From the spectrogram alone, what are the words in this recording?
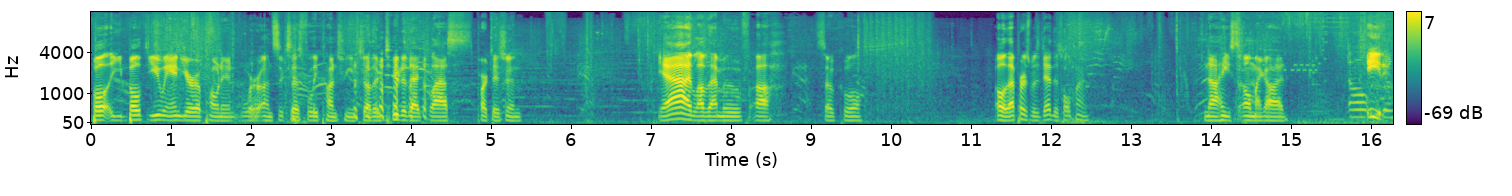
both, both you and your opponent were unsuccessfully punching each other due to that glass partition. Yeah, I love that move. Ah, so cool. Oh, that person was dead this whole time. Nice. Oh my god. Oh, Eat it.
